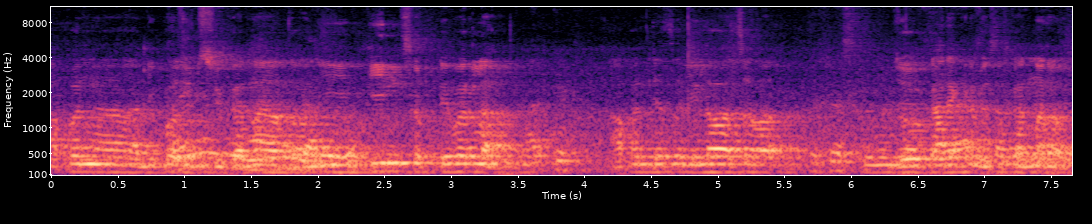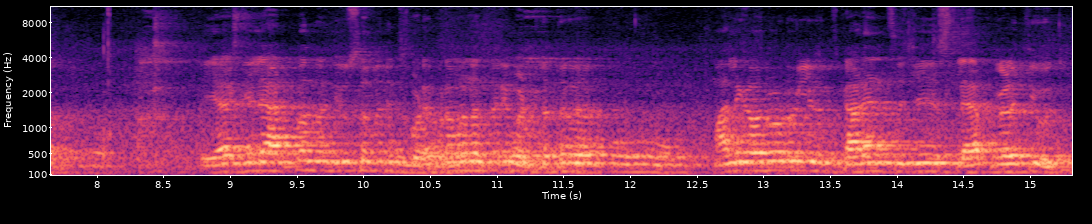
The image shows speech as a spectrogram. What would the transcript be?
आपण डिपॉझिट स्वीकारणार आहोत. आणि तीन सप्टेंबरला आपण त्याचा लिलावाचा जो कार्यक्रम आहे करणार आहोत. या गेल्या आठ पंधरा दिवसामध्ये थोड्या प्रमाणात जरी म्हटलं तर मालेगाव रोडवरील गाड्यांचं जे स्लॅब गळती होती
